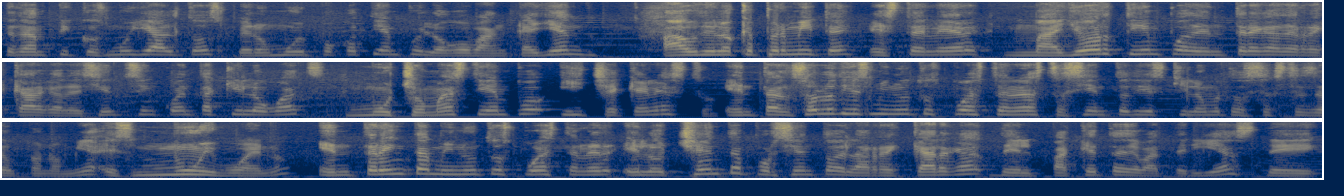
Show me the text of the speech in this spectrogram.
te dan picos muy altos, pero muy poco tiempo y luego van cayendo. Audi lo que permite es tener mayor tiempo de entrega de recarga de 150 kilowatts, mucho más tiempo y chequen esto. En tan solo 10 minutos puedes tener hasta 110 kilómetros extras de autonomía, es muy bueno. En 30 minutos puedes tener el 80% de la recarga del paquete de baterías de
